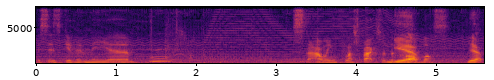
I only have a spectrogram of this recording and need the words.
this is giving me um, Starwing flashbacks with the Yep. boss. Yep.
